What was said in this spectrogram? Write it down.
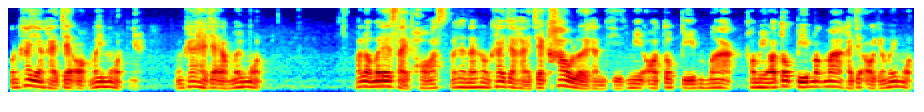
คนไข้ยังหายใจออกไม่หมดไง คนไข้หายใจออกไม่หมด ราะเราไม่ได้ใส่พอสเพราะฉะนั้นคนไข้จะหายใจเข้าเลยทันที มีออโต้ปี๊บมาก พอมีออโต้ปี๊บมาก ๆ หายใจออกยังไม่หมด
